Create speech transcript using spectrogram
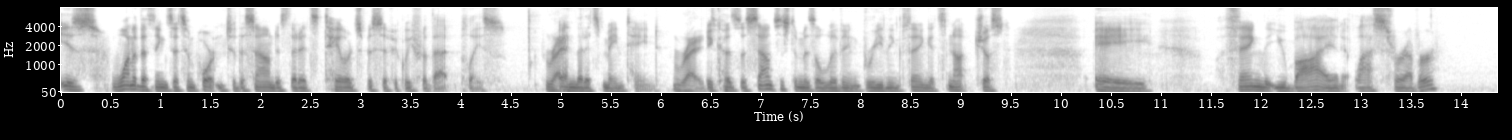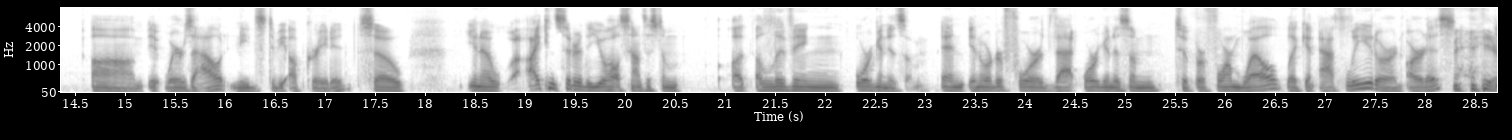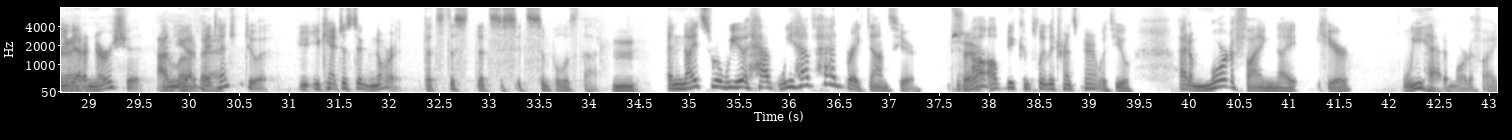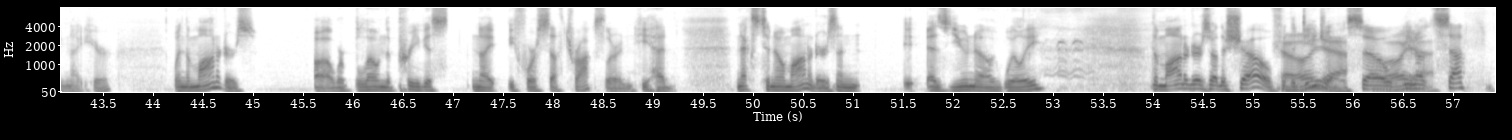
is one of the things that's important to the sound is that it's tailored specifically for that place. Right. And that it's maintained. Right. Because the sound system is a living, breathing thing. It's not just a thing that you buy and it lasts forever. Um, it wears out, it needs to be upgraded. So you know, I consider the U Hall sound system a, a, living organism, and in order for that organism to perform well, like an athlete or an artist, you right. got to nourish it, I and you got to pay attention to it. You, you, can't just ignore it. That's this. That's just, it's simple as that. Mm. And nights where we have we have had breakdowns here. Sure, I'll, I'll be completely transparent with you. I had a mortifying night here. We had a mortifying night here when the monitors uh, were blown the previous night before Seth Troxler, and he had next to no monitors. And as you know, Willy, the monitors are the show for the oh, DJ. Yeah. So oh, you yeah. know, Seth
